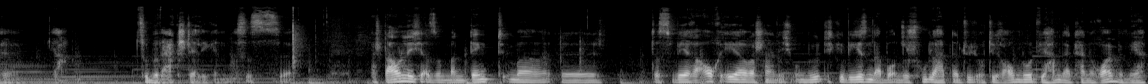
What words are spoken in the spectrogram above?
äh, ja, zu bewerkstelligen. Das ist äh, erstaunlich. Also man denkt immer, äh, das wäre auch eher wahrscheinlich unmöglich gewesen, aber unsere Schule hat natürlich auch die Raumnot. Wir haben gar keine Räume mehr,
